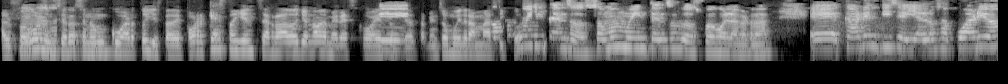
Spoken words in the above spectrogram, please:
Al fuego lo encierras en un cuarto y está de, ¿por qué estoy encerrado? Yo no me merezco esto, también son muy dramáticos. Somos muy intensos, somos muy intensos los fuegos, la verdad. Eh, Karen dice, ¿y a los acuarios?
